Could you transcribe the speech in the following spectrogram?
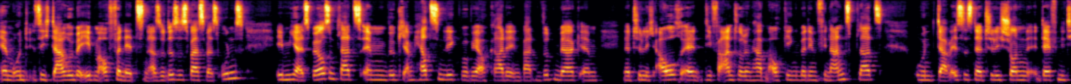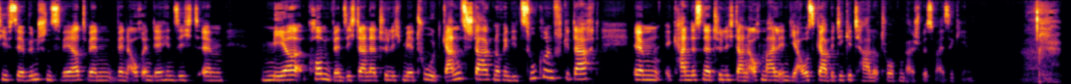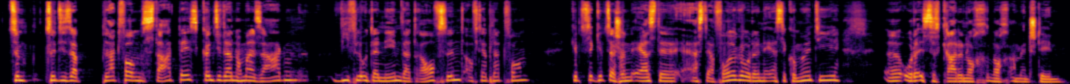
ähm, und sich darüber eben auch vernetzen. Also das ist was, was uns eben hier als Börsenplatz ähm, wirklich am Herzen liegt, wo wir auch gerade in Baden-Württemberg ähm, natürlich auch äh, die Verantwortung haben, auch gegenüber dem Finanzplatz. Und da ist es natürlich schon definitiv sehr wünschenswert, wenn, wenn auch in der Hinsicht ähm, mehr kommt, wenn sich da natürlich mehr tut. Ganz stark noch in die Zukunft gedacht, ähm, kann das natürlich dann auch mal in die Ausgabe digitaler Token beispielsweise gehen. Zum, zu dieser Plattform Startbase. Können Sie da nochmal sagen, wie viele Unternehmen da drauf sind auf der Plattform? Gibt es da schon erste, erste Erfolge oder eine erste Community äh, oder ist es gerade noch, noch am Entstehen?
